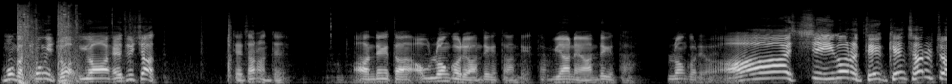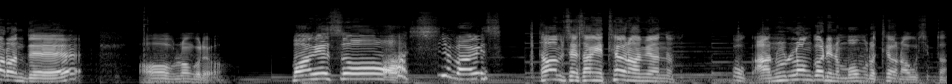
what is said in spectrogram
뭔가 총이 좋아. 야, 헤드샷. 대단한데. 아, 안 되겠다. 아, 울렁거려. 안 되겠다. 안 되겠다. 미안해. 안 되겠다. 울렁거려. 아, 씨. 이거는 되, 괜찮을 줄 알았는데. 어, 울렁거려. 망했어. 씨, 망했어. 다음 세상에 태어나면 꼭 안 울렁거리는 몸으로 태어나고 싶다.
